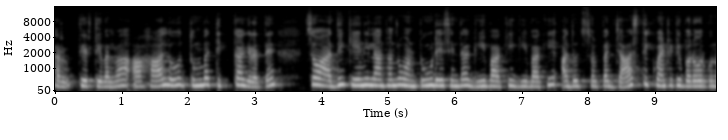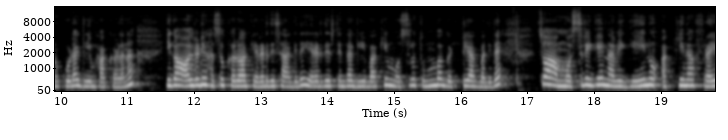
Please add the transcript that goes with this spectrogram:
ಕರ್ತಿರ್ತೀವಲ್ವ ಆ ಹಾಲು ತುಂಬ ತಿಕ್ಕಾಗಿರುತ್ತೆ. ಸೊ ಅದಕ್ಕೇನಿಲ್ಲ ಅಂತಂದ್ರೂ ಒಂದು ಟೂ ಡೇಸಿಂದ ಗೀಬ್ ಹಾಕಿ ಗೀಬ್ ಹಾಕಿ, ಅದು ಸ್ವಲ್ಪ ಜಾಸ್ತಿ ಕ್ವಾಂಟಿಟಿ ಬರೋವರೆಗೂ ಕೂಡ ಗೀಬ್ ಹಾಕೊಳ್ಳೋಣ. ಈಗ ಆಲ್ರೆಡಿ ಹಸು ಕರು ಹಾಕಿ ಎರಡು ದಿವಸ ಆಗಿದೆ. ಎರಡು ದಿವಸದಿಂದ ಗೀಬ್ ಹಾಕಿ ಮೊಸರು ತುಂಬ ಗಟ್ಟಿಯಾಗಿ ಬಂದಿದೆ. ಸೊ, ಆ ಮೊಸರಿಗೆ ನಾವೀಗೇನು ಅಕ್ಕಿನ ಫ್ರೈ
